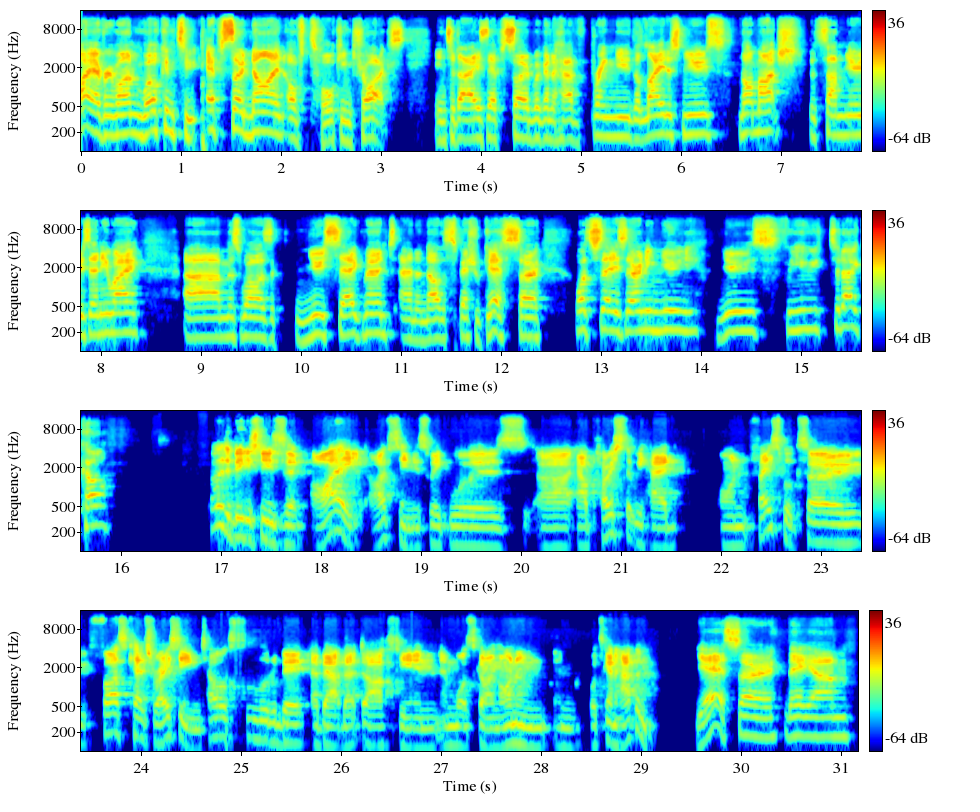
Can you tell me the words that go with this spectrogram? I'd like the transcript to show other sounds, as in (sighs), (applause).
Hi, everyone. Welcome to episode nine of Talking Trikes. In today's episode, we're going to have bring you the latest news. Not much, but some news anyway, um, as well as a new segment and another special guest. So, what's is there any new news for you today, Carl? Probably the biggest news that I I've seen this week was uh, our post that we had on Facebook. So, Fast Cats Racing, tell us a little bit about that, Darcy, and, and what's going on and, and what's going to happen. Yeah, so they um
